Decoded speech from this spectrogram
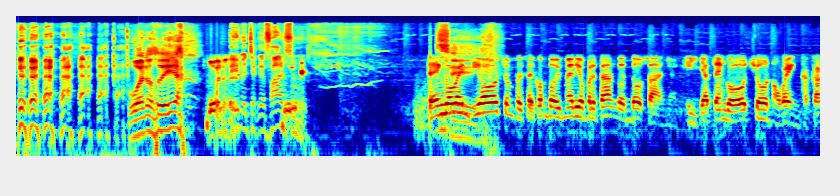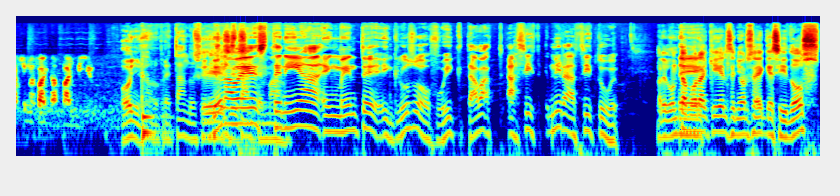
buenos días. Dime, cheque falso. Tengo Sí. 28, empecé con dos y medio apretando en dos años y ya tengo 8.90, casi me faltan para el millón. Diablo, apretando. Sí, yo una vez hermano. tenía en mente, incluso fui, estaba así, mira, así tuve. Pregunta De- por aquí el señor C que si dos,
